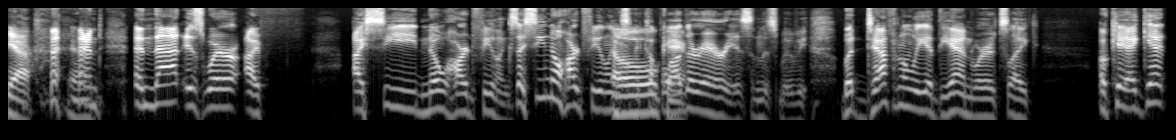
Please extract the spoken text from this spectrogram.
Yeah. Yeah. and and that is where I I see no hard feelings. I see no hard feelings in a Oh, couple okay. other areas in this movie, but definitely at the end where it's like, okay, I get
